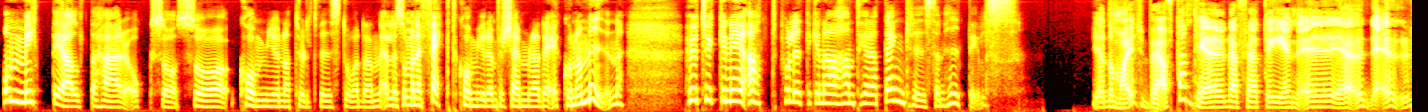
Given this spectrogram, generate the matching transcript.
Och mitt i allt det här också så kom ju naturligtvis då den, eller som en effekt kom ju den försämrade ekonomin. Hur tycker ni att politikerna har hanterat den krisen hittills? Ja, de har ju inte behövt hantera det därför att det är en, eh,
